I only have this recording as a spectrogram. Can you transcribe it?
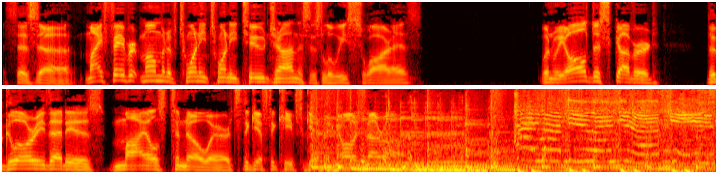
It says, uh, my favorite moment of 2022, John, this is Luis Suarez, when we all discovered the glory that is miles to nowhere. It's the gift that keeps giving. Oh, it's not wrong. I love you and you love kids.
